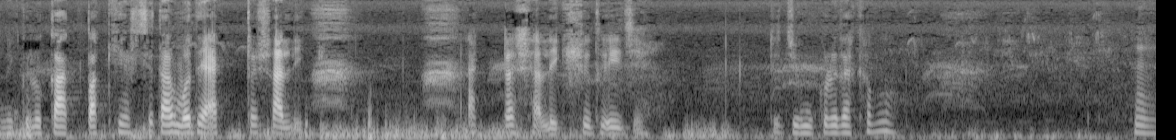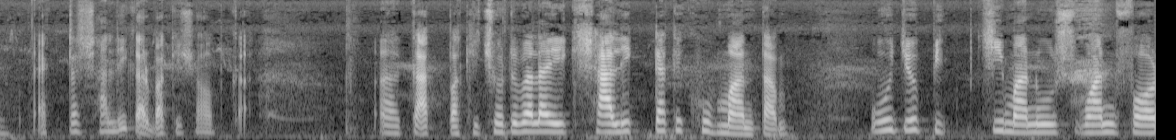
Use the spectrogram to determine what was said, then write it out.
অনেকগুলো কাক পাখি আসছে, তার মধ্যে একটা শালিক। একটা শালিক শুধু এই যে। একটু জুম করে দেখাবো? হুম, একটা শালিক আর বাকি সব কাক পাখি। ছোটোবেলায় এই শালিকটাকে খুব মানতাম। ওই যে পিচ্ছি মানুষ one for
